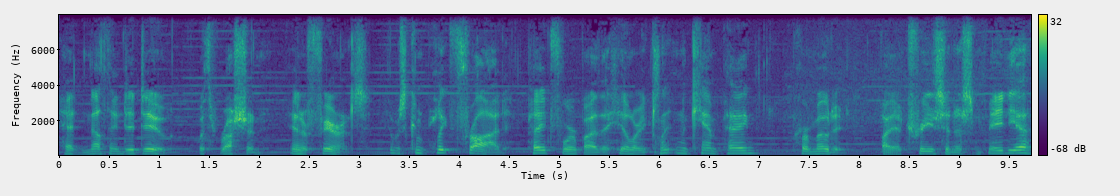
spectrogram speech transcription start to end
had nothing to do with Russian interference. It was complete fraud paid for by the Hillary Clinton campaign, promoted by a treasonous media,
